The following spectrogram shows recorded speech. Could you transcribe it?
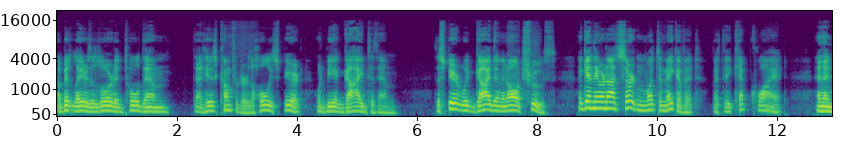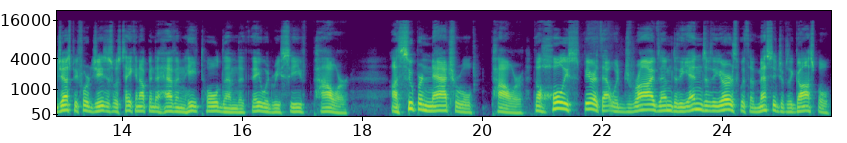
A bit later, the Lord had told them that His Comforter, the Holy Spirit, would be a guide to them. The Spirit would guide them in all truth. Again, they were not certain what to make of it, but they kept quiet. And then, just before Jesus was taken up into heaven, He told them that they would receive power a supernatural power, the Holy Spirit that would drive them to the ends of the earth with the message of the gospel.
